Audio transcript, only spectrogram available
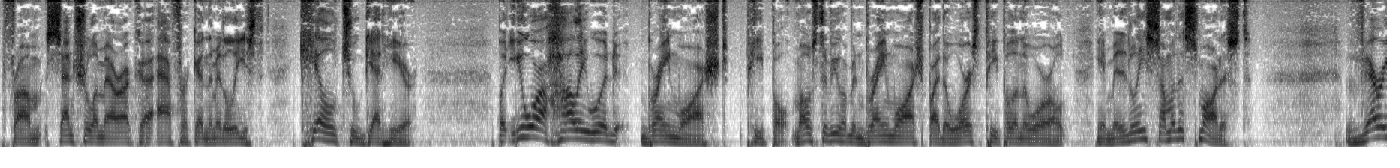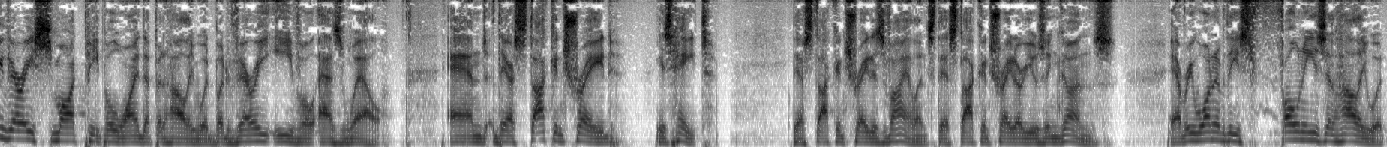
from Central America, Africa, and the Middle East kill to get here. But you are Hollywood brainwashed people. Most of you have been brainwashed by the worst people in the world. Admittedly, some of the smartest. Very, very smart people wind up in Hollywood, but very evil as well. And their stock and trade is hate. Their stock and trade is violence. Their stock and trade are using guns. Every one of these phonies in Hollywood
